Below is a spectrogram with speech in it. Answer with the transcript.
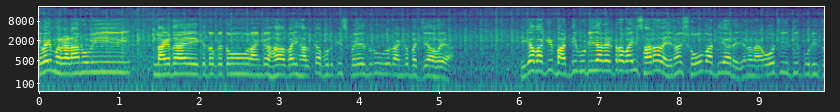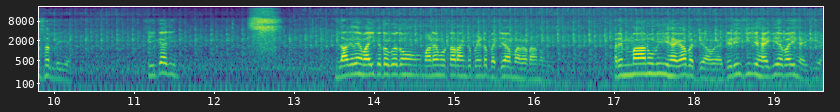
ਤੇ ਬਾਈ ਮਰਾੜਾ ਨੂੰ ਵੀ ਲੱਗਦਾ ਏ ਕਿਤੋਂ ਕਿਤੋਂ ਰੰਗ ਹ- ਬਾਈ ਹਲਕਾ ਫੁਲਕੀ ਸਪਰੇਅ ਥਰੂ ਰੰਗ ਵੱਜਿਆ ਹੋਇਆ। ਠੀਕ ਆ, ਬਾਕੀ ਬਾਡੀ ਬੂਡੀ ਦਾ ਰੇਟਰ ਬਾਈ ਸਾਰਾ ਰੀਜਨਲ ਸ਼ੋਅ ਬਾਡੀ ਦਾ ਰੀਜਨਲ ਆ, ਉਹ ਚੀਜ਼ ਦੀ ਪੂਰੀ ਤਸੱਲੀ ਹੈ ਠੀਕ ਆ ਜੀ। ਲੱਗਦੇ ਆ ਬਾਈ ਕਿਤੋਂ ਕਿਤੋਂ ਮਾੜਾ ਮੋਟਾ ਰੰਗ ਪੇਂਟ ਵੱਜਿਆ ਮਰਾੜਾ ਨੂੰ ਵੀ। ਰਿੰਮਾਂ ਨੂੰ ਵੀ ਹੈਗਾ ਵੱਜਿਆ ਹੋਇਆ, ਜਿਹੜੀ ਚੀਜ਼ ਹੈਗੀ ਆ ਬਾਈ ਹੈਗੀ ਆ।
